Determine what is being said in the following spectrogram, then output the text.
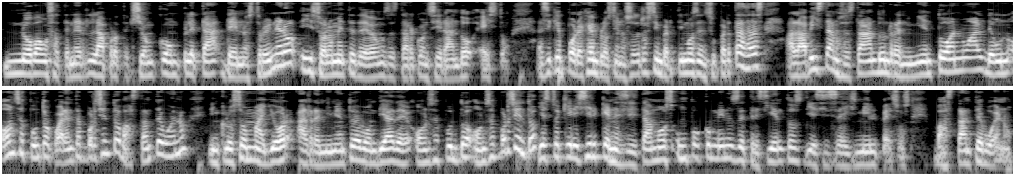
no vamos a tener la protección completa de nuestro dinero y solamente debemos de estar considerando esto. Así que por ejemplo, si nosotros invertimos en supertasas, a la vista nos está dando un rendimiento anual de un 11.40%, bastante bueno, incluso mayor al rendimiento de bondía de 11.11%. Y esto quiere decir que necesitamos un poco menos de 316 mil pesos, bastante bueno.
